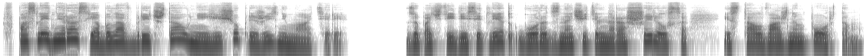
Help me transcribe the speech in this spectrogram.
В последний раз я была в Бриджтауне еще при жизни матери. За почти 10 лет город значительно расширился и стал важным портом.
